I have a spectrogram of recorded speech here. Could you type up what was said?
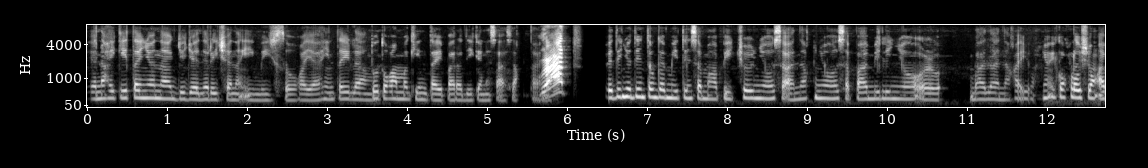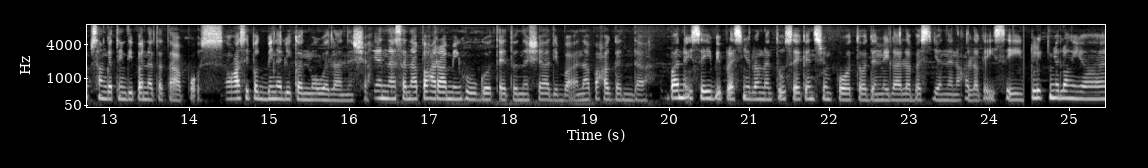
Ayan, nakikita nyo nag-generate siya ng image. So, kaya hintay lang. Tuto kang maghintay para di ka nasasaktan. What? Pwede nyo din tong gamitin sa mga picture nyo, sa anak nyo, sa family nyo, or bahala na kayo. Yung i-close yung apps hanggat hindi pa natatapos. Kasi pag binalikan mo, wala na siya. Yan, nasa napakaraming hugot, eto na siya, di ba? Napakaganda. Paano i-save, i-press nyo lang ng 2 seconds yung photo, then may lalabas dyan na nakalagay save. Click nyo lang yon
